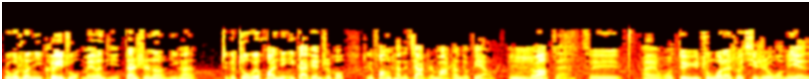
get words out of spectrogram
如果说你可以住，没问题。但是呢，你看这个周围环境一改变之后，这个房产的价值马上就变了，嗯，是吧？对。所以，哎，我对于中国来说，其实我们也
